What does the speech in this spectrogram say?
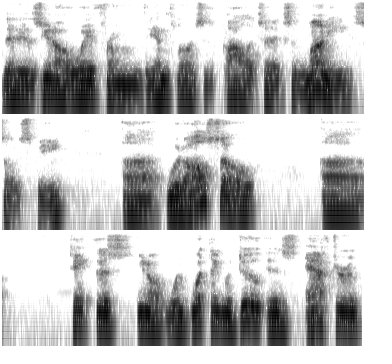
that is you know away from the influences of politics and money so to speak uh, would also uh, take this you know w- what they would do is after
